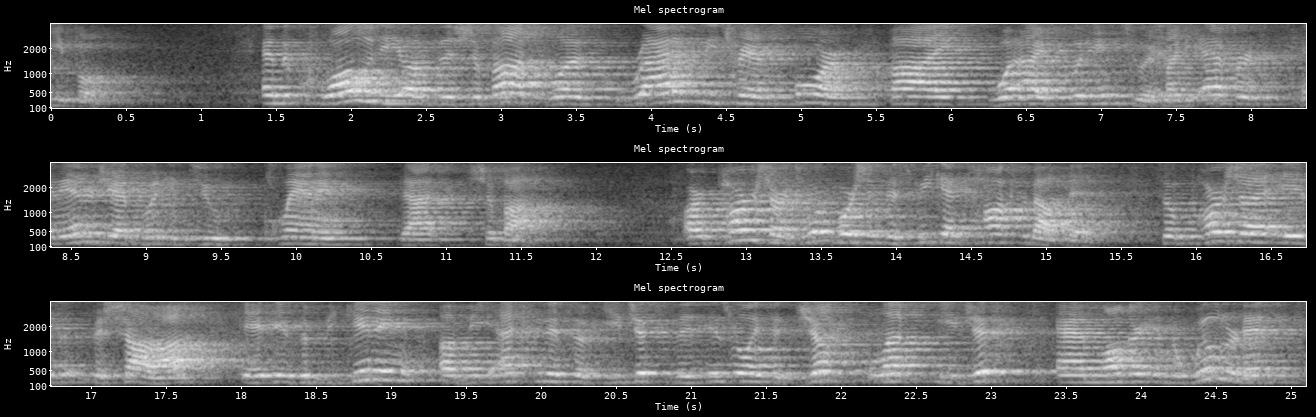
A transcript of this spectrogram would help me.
people. And the quality of the Shabbat was radically transformed by what I put into it, by the effort and the energy I put into planning that Shabbat. Our Parsha, our Torah portion this weekend talks about this. So Parsha is Beshalach. It is the beginning of the exodus of Egypt. The Israelites had just left Egypt, and while they're in the wilderness,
